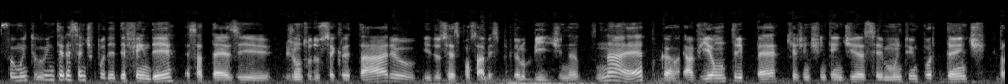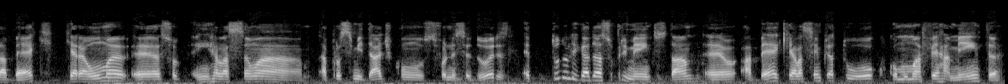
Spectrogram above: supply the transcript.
Foi muito interessante poder defender essa tese junto do secretário e dos responsáveis pelo BID. Né? Na época, havia um tripé que a gente entendia ser muito importante para a BEC, que era uma é, em relação à, à, proximidade com os fornecedores. É tudo ligado a suprimentos, tá? É, a BEC, ela sempre atuou como uma ferramenta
